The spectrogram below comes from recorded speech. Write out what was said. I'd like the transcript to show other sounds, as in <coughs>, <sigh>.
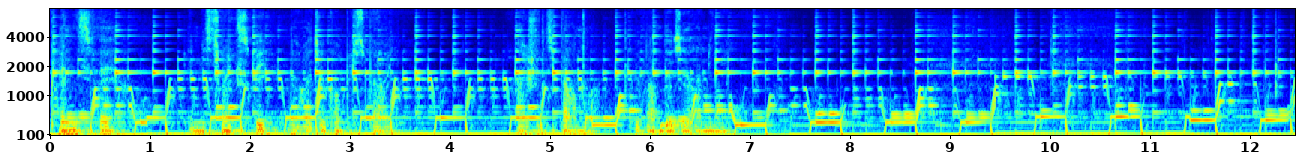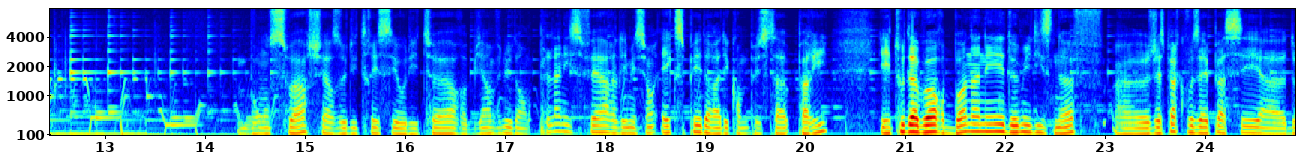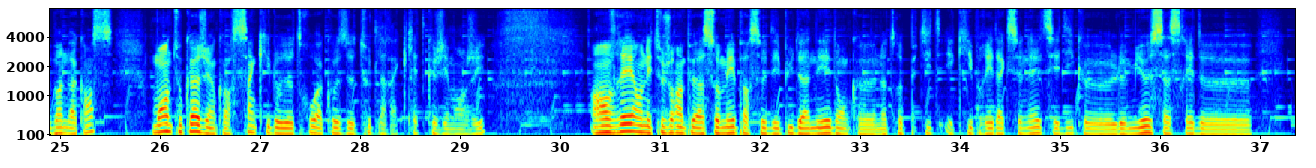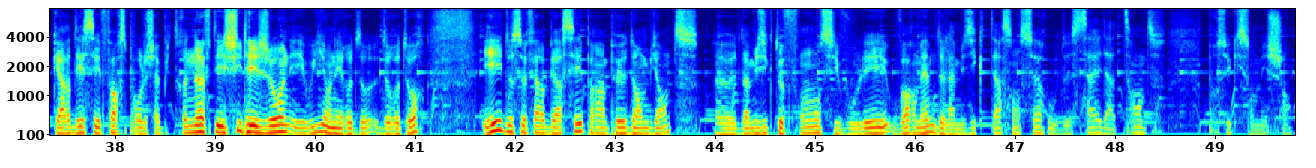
Planisphère, l'émission XP de Radio Campus Paris. Un par mois, de 22h à minuit. Bonsoir, chers auditrices et auditeurs. Bienvenue dans Planisphère, l'émission XP de Radio Campus Paris. Et tout d'abord, bonne année 2019. Euh, J'espère que vous avez passé euh, de bonnes vacances. Moi, en tout cas, j'ai encore 5 kilos de trop à cause de toute la raclette que j'ai mangée. En vrai, on est toujours un peu assommé par ce début d'année, donc euh, notre petite équipe rédactionnelle s'est dit que le mieux, ça serait de garder ses forces pour le chapitre 9 des Gilets jaunes, et oui, on est de retour, et de se faire bercer par un peu d'ambiance, euh, de la musique de fond si vous voulez, voire même de la musique d'ascenseur ou de salle d'attente pour ceux qui sont méchants.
